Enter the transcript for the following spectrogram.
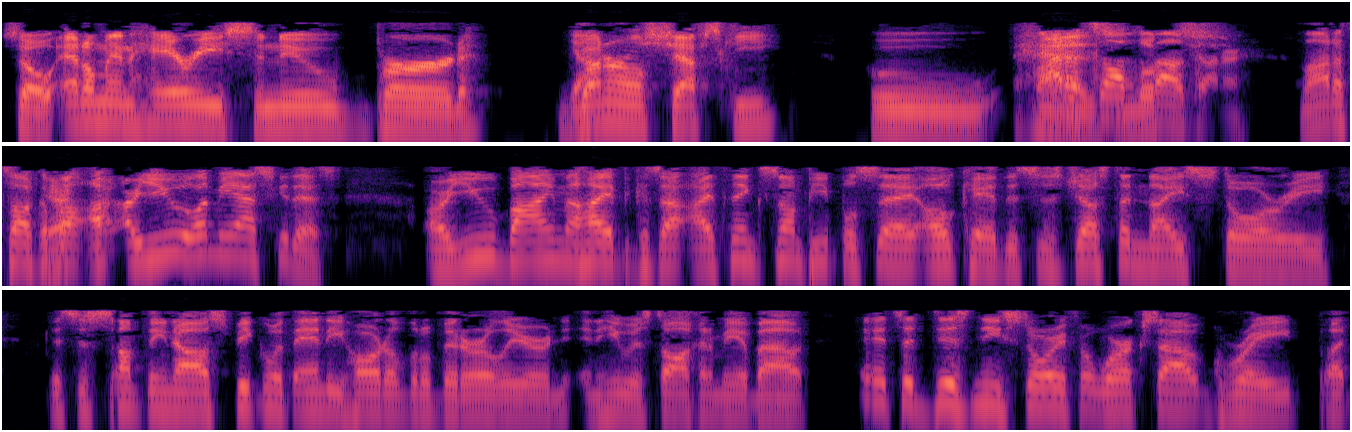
So Edelman, Harry, Sanu, Byrd, Yep. Gunner Olszewski, who had A lot of talk about Gunner. A lot of talk Yeah. about. Are you? Let me ask you this: Are you buying the hype? Because I, I think some people say, okay, this is just a nice story. This is something. I was speaking with Andy Hart a little bit earlier, and, and he was talking to me about it's a Disney story. If it works out, great. But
